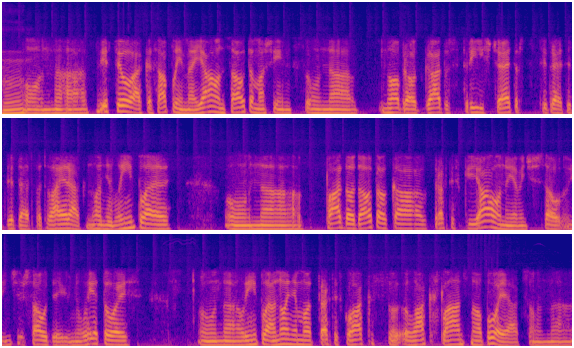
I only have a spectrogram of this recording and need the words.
-hmm. Un uh, ir cilvēki, kas aplīmē jaunas automašīnas un uh, nobrauc gadus, trīs, četrus, citreiz ir dzirdēts pat vairāk, noņem līmplē. Un, uh, pārdod auto kā praktiski jaunu, ja viņš, savu, viņš ir saudzīgi viņu lietojis. Un uh, līmplē noņemot praktiski lakas, lakas slānis nav bojāts. Un, uh,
